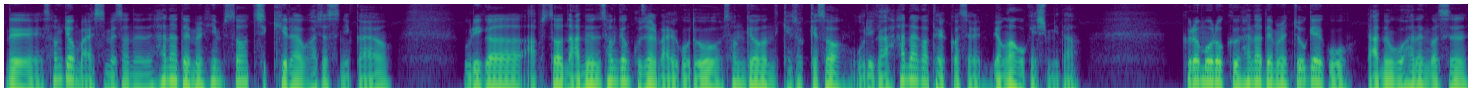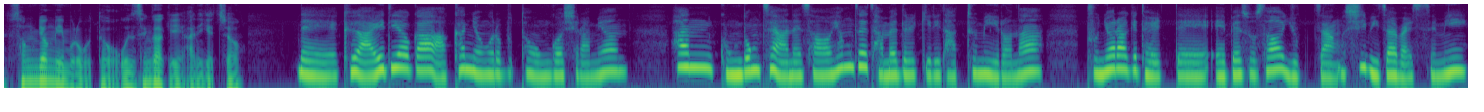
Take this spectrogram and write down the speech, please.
네, 성경 말씀에서는 하나됨을 힘써 지키라고 하셨으니까요. 우리가 앞서 나눈 성경 구절 말고도 성경은 계속해서 우리가 하나가 될 것을 명하고 계십니다. 그러므로 그 하나됨을 쪼개고 나누고 하는 것은 성령님으로부터 온 생각이 아니겠죠. 네, 그 아이디어가 악한 영으로부터 온 것이라면 한 공동체 안에서 형제 자매들끼리 다툼이 일어나 분열하게 될 때 에베소서 6장 12절 말씀이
